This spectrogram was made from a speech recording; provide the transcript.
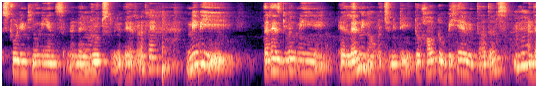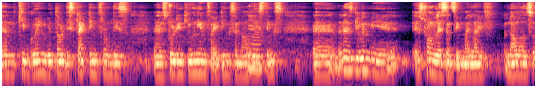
student unions and then groups will be there. Okay. Maybe that has given me a learning opportunity to how to behave with others and then keep going without distracting from this uh, student union fightings and all Yeah. these things. Uh, that has given me a, a strong lessons in my life now also.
